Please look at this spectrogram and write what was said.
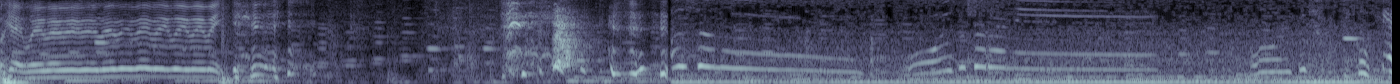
okay, wait, wait, wait, wait, wait, wait, wait, wait, wait, wait, wait. 아이 잘해. 어이구 잘하네. 어이구 잘 뭐야.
